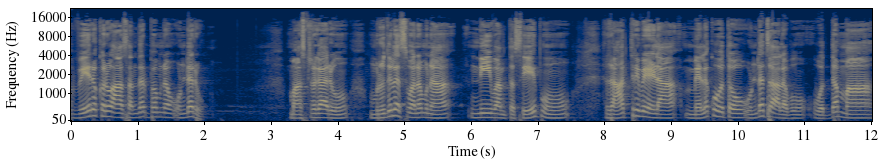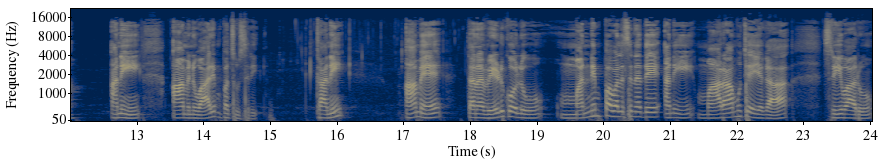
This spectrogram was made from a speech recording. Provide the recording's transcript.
వేరొకరు ఆ సందర్భమున ఉండరు. మాస్టర్ గారు మృదుల స్వనమున నీవంతసేపు రాత్రివేళ మెలకువతో ఉండచాలవు వద్దమ్మా అని ఆమెను వారింపచూసిరి. కానీ ఆమె తన వేడుకోలు మన్నింపవలసినదే అని మారాము చేయగా శ్రీవారు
